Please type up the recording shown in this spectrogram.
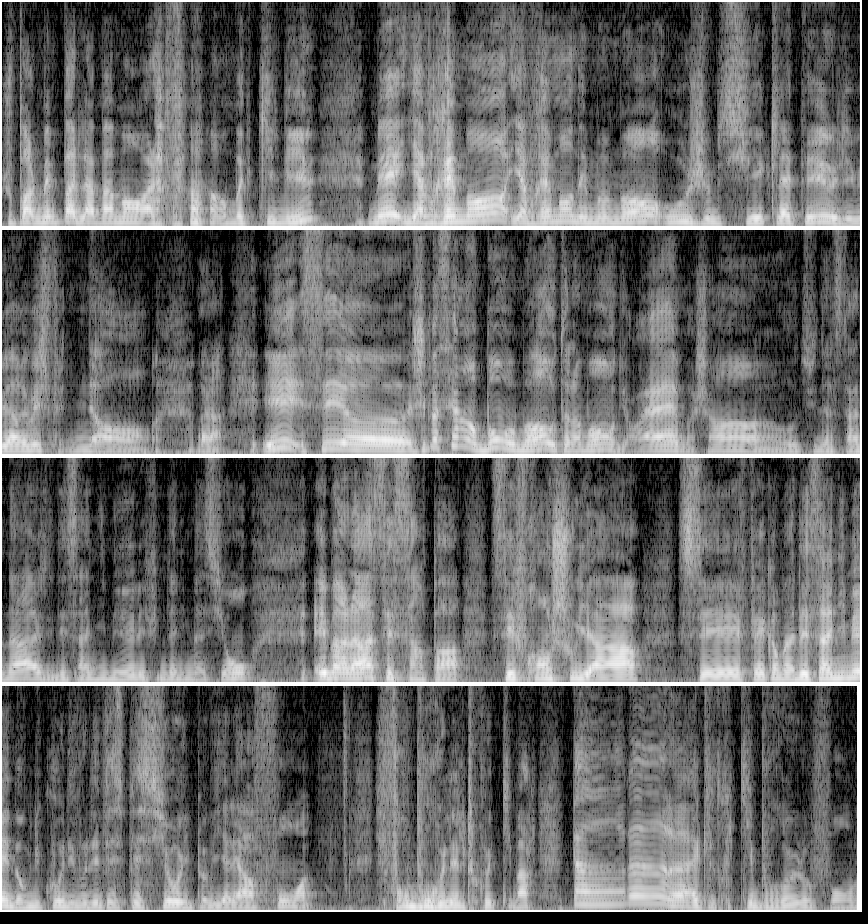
Je vous parle même pas de la maman à la fin en mode Kill Bill, mais il y a vraiment, il y a vraiment des moments où je me suis éclaté, où j'ai vu arriver, je fais non, voilà. Et c'est, euh, j'ai passé un bon moment. Autonome, on dit ouais, machin, euh, au-dessus d'un certain âge, les dessins animés, les films d'animation. Et ben là, c'est sympa, c'est franchouillard, c'est fait comme un dessin animé, donc du coup au niveau des effets spéciaux, ils peuvent y aller à fond ils font brûler le truc qui marche, avec le truc qui brûle au fond.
